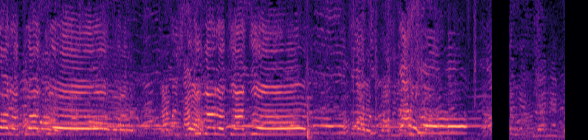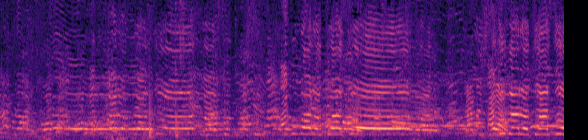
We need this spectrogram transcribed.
Abubakar Tuazor! Abubakar Tuazor! Abubakar Tuazor! Agbára tó a zó.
